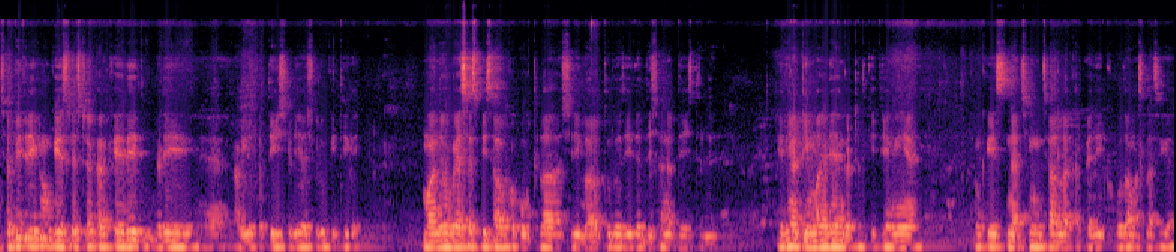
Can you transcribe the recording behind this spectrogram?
26 ਤਰੀਕ ਨੂੰ ਕੇਸ ਰਜਿਸਟਰ ਕਰਕੇ ਇਹਦੀ ਜਿਹੜੀ ਅਹ, ਅਗਲੀ ਤਫਤੀਸ਼ ਜਿਹੜੀ ਹੈ ਸ਼ੁਰੂ ਕੀਤੀ ਗਈ। ਮਾਨਯੋਗ ਐਸਐਸਪੀ ਸਾਹਿਬ ਕਪੂਰਥਲਾ, ਸ਼੍ਰੀ ਗੌਰਵ ਤੁਰੂ ਜੀ ਦੇ ਦਿਸ਼ਾ ਨਿਰਦੇਸ਼ ਥੱਲੇ ਇਹਦੀਆਂ ਟੀਮਾਂ ਜਿਹੜੀਆਂ ਗਠਿਤ ਕੀਤੀਆਂ ਗਈਆਂ, ਕਿਉਂਕਿ ਸਨੈਚਿੰਗ 4 ਲੱਖ ਰੁਪਏ ਦੀ ਖੋਹ ਦਾ ਮਸਲਾ ਸੀਗਾ।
